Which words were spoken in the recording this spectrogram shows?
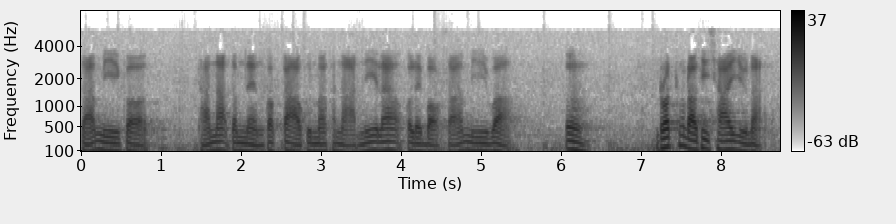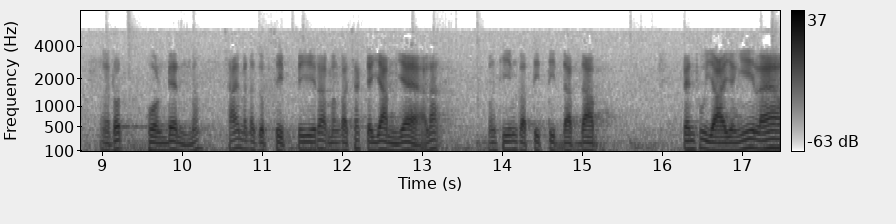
สามีก็ฐานะตำแหน่งก็ก้าวขึ้นมาขนาดนี้แล้วก็เลยบอกสามีว่า เออ รถของเราที่ใช้อยู่นะ่ะ รถโฮลเดนมั้งใช้มาตั้งเกือบสิบปีแล้ว มันก็ชักจะย่ำแย่แล้วบางทีมันก็ติดติดดับดับเป็นผู้ใหญ่อย่างนี้แล้ว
